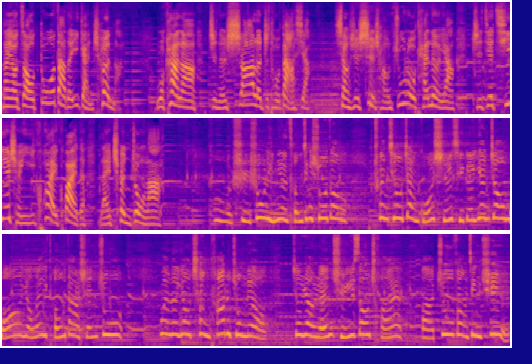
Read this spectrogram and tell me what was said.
那要造多大的一杆秤啊？我看啊，只能杀了这头大象。像是市场猪肉摊那样，直接切成一块块的来称重啦。哦，史书里面曾经说到，春秋战国时期的燕昭王养了一头大神猪，为了要称它的重量，就让人取一艘船，把猪放进去，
